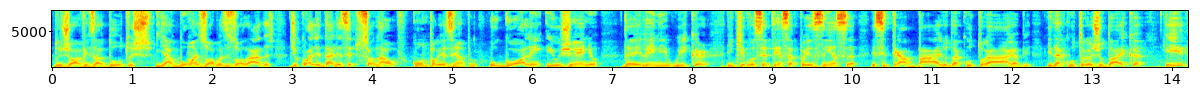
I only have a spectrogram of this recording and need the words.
dos jovens adultos. E algumas obras isoladas de qualidade excepcional, como por exemplo O Golem e o Gênio, da Helene Wicker, em que você tem essa presença, esse trabalho da cultura árabe e da cultura judaica e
